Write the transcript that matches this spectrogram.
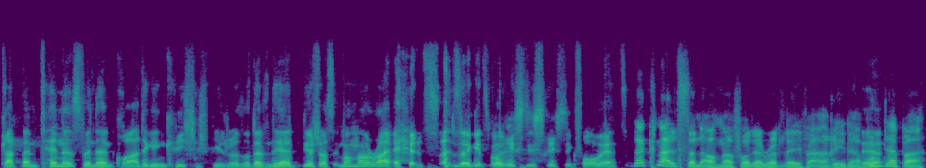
gerade beim Tennis, wenn da ein Kroate gegen Griechen spielt oder so, da sind ja durchaus immer mal Riots. Also da geht es mal richtig, richtig vorwärts. Da knallt es dann auch mal vor der Rod Laver Arena. Ja. Wunderbar.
